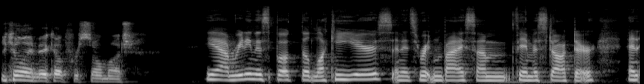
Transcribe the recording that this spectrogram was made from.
you can only make up for so much. Yeah, I'm reading this book, The Lucky Years, and it's written by some famous doctor. And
